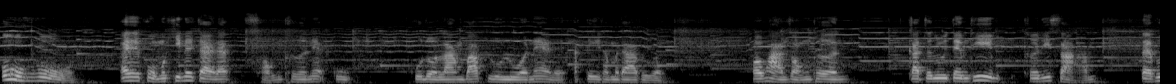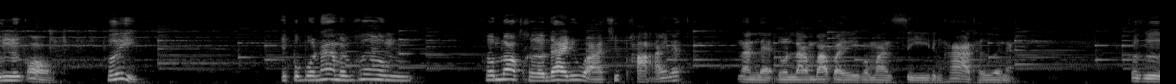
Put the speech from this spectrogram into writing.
โอ้โห ไอผมมาคิดในใจแล้วสองเทิร์นเนี่ย กู กูโดนลางบัฟรัวๆแน่เลยอตีธรรมดาไปก่อนพอผ่านสองเทิร์นกัดจะลุยเต็มที่เทิร์นที่สาม แต่เพิ่งนึกออก เฮ้ยไอโปโปน่ามันเพิ่ม เพิ่มรอบเทิร์นได้ดีหว่าชิบหายแล้ว นั่นแหละโดนลามบ้าไปประมาณสี่ถึงห้าเทิร์นน่ะ ก็คือ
